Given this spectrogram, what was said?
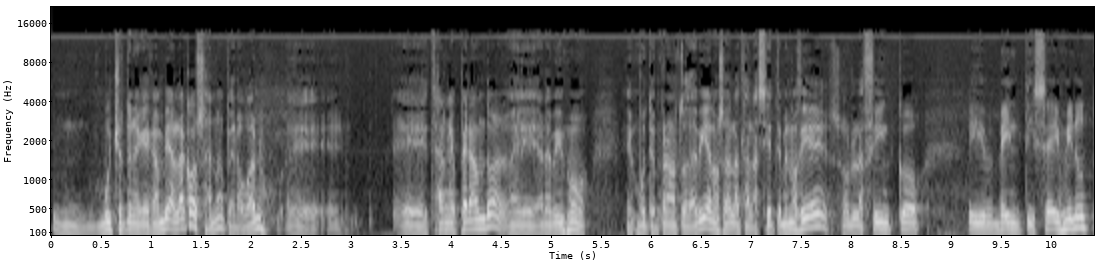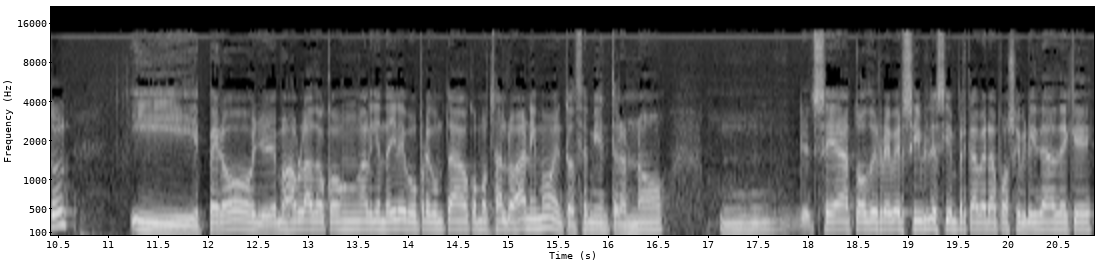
Mm, mucho tiene que cambiar la cosa, ¿no? Pero bueno, eh, eh, están esperando. Eh, ahora mismo es muy temprano todavía, no sale hasta las 7 menos 10, son las 5 y 26 minutos. Y, pero hemos hablado con alguien de ahí, le hemos preguntado cómo están los ánimos, entonces mientras no mm, sea todo irreversible, siempre cabe la posibilidad de que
